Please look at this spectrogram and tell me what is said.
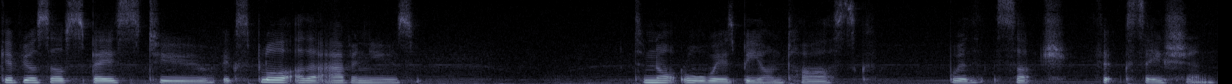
Give yourself space to explore other avenues, to not always be on task with such fixation.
